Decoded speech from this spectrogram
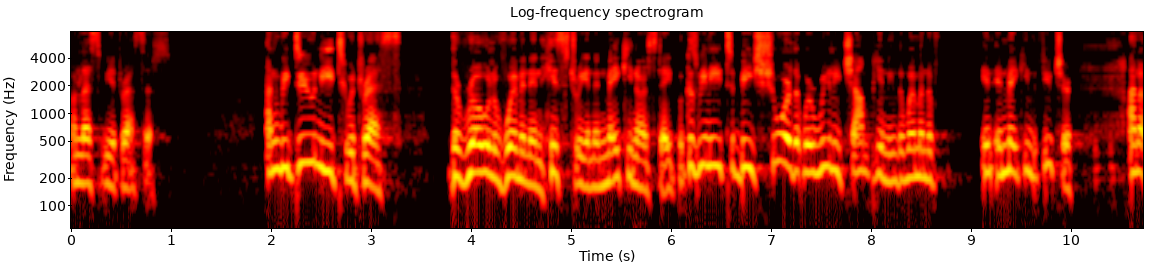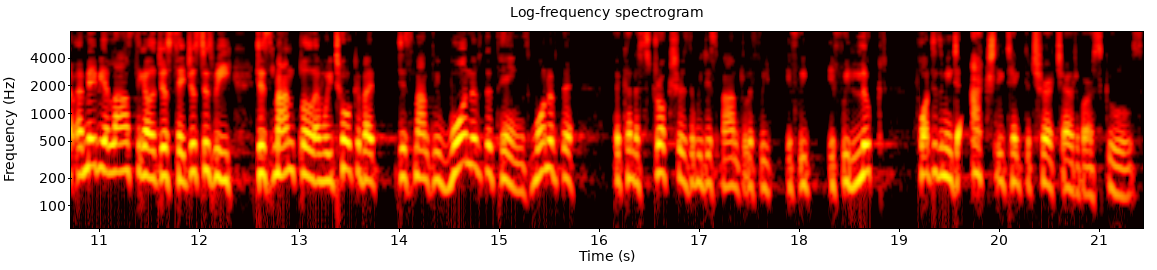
unless we address it. And we do need to address the role of women in history and in making our state because we need to be sure that we're really championing the women of, in, in making the future. And uh, maybe a last thing I'll just say, just as we dismantle and we talk about dismantling, one of the things, one of the, the kind of structures that we dismantle, if we, if, we, if we looked, what does it mean to actually take the church out of our schools,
